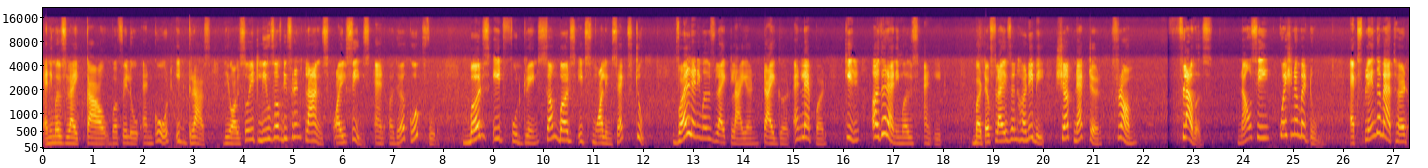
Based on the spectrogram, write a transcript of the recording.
Animals like cow, buffalo, and goat eat grass. They also eat leaves of different plants, oil seeds, and other cooked food. Birds eat food grains. Some birds eat small insects too. Wild animals like lion, tiger, and leopard kill other animals and eat. Butterflies and honeybee suck nectar from flowers. Now see question number 2. Explain the method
